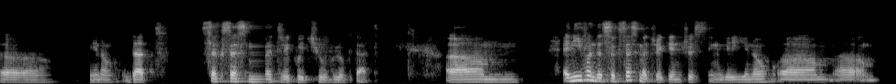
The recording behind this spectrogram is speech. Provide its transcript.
uh, you know that success metric which you've looked at. Um, and even the success metric interestingly you know um, um,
